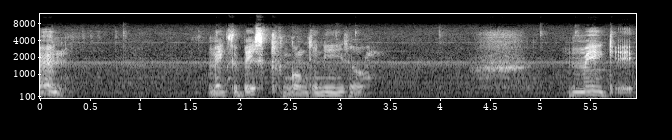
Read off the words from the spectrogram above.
And make the basic I'm going to need. So make it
